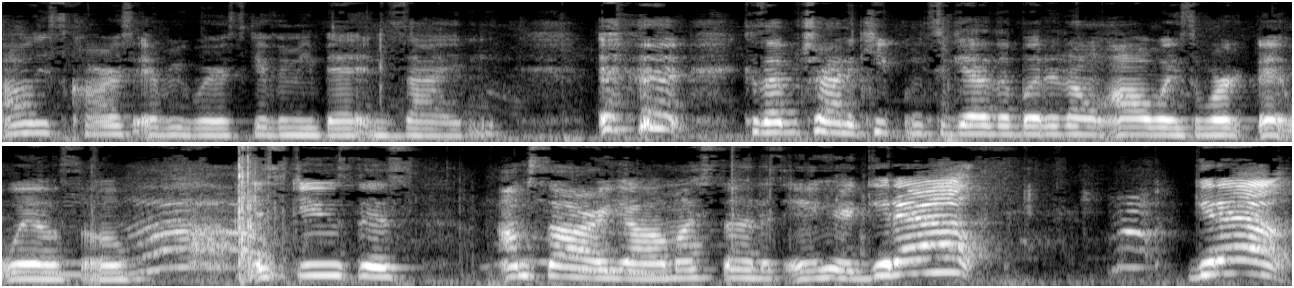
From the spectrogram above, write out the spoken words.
All these cars everywhere is giving me bad anxiety because I'm trying to keep them together, but it don't always work that well. So excuse this. I'm sorry, y'all. My son is in here. Get out. Get out.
